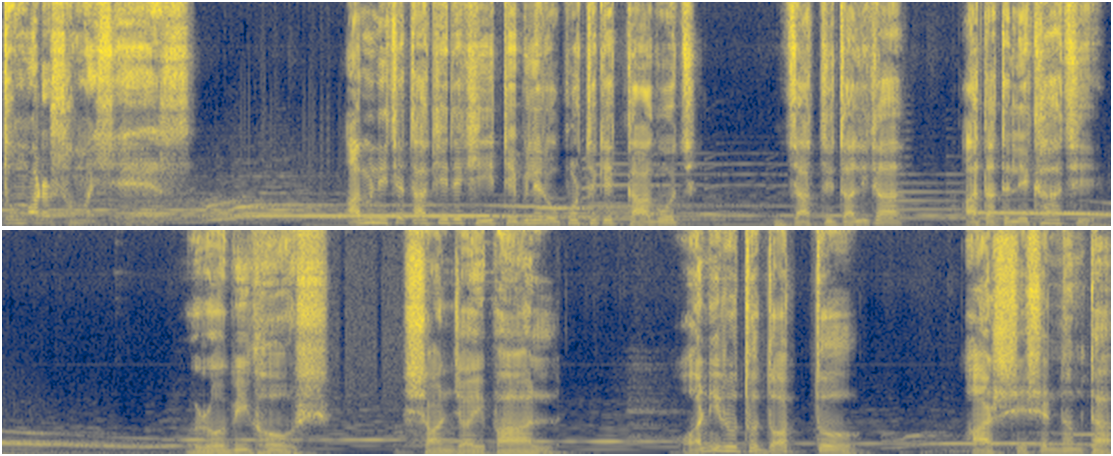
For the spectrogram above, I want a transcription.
তোমারও সময় শেষ। আমি নিচে তাকিয়ে দেখি টেবিলের ওপর থেকে কাগজ, যাত্রী তালিকা আর তাতে লেখা আছে, রবি ঘোষ, সঞ্জয় পাল, অনিরুদ্ধ দত্ত আর শেষের নামটা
